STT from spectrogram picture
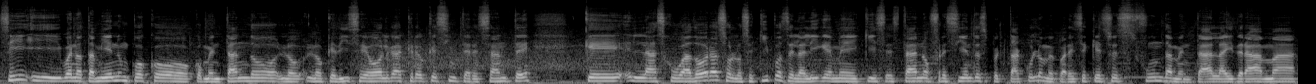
Sí, y bueno, también un poco comentando lo, lo que dice Olga, creo que es interesante que las jugadoras o los equipos de la Liga MX están ofreciendo espectáculo, me parece que eso es fundamental, hay drama,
